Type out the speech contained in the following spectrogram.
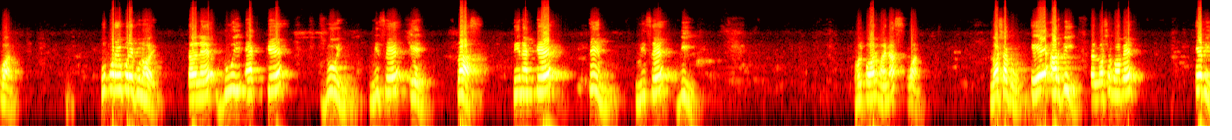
one উপরে উপরে গুণ হয়। তাহলে দুই এককে দুই, নিচে এ প্লাস তিন এককে তিন, নিচে b. Whole power minus one লসাগু এ আর বি লসাগু হবে এ বি।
